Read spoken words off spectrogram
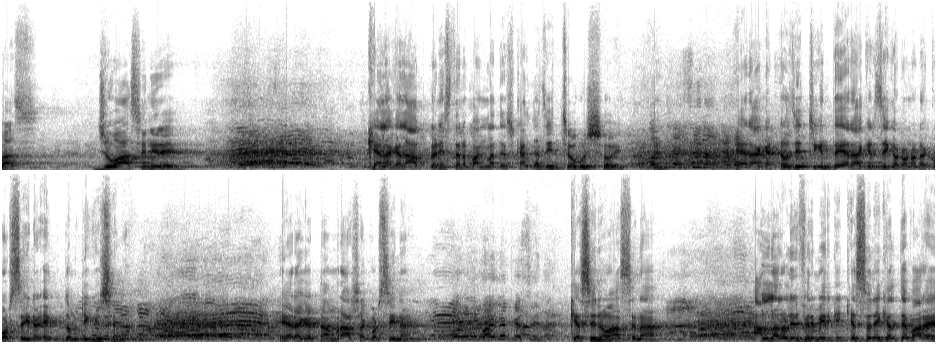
বাস, জোয়া আসেনি রে। খেলা খেলা আফগানিস্তান, বাংলাদেশ, কার কাছে ইচ্ছে অবশ্যই? এর আগেরটাও জিতছে, কিন্তু এর আগের যে ঘটনাটা করছে, এটা একদম ঠিক হয়েছে না। এর আগেরটা আমরা আশা করছি না। ক্যাসিনো আছে না? আল্লাহ রলির প্রেমিক কি ক্যাসিনো খেলতে পারে?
